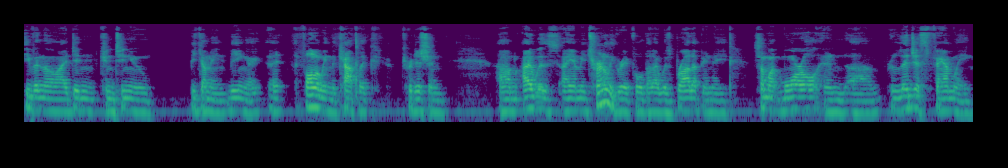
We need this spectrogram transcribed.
even though I didn't continue becoming, being a, a following the Catholic tradition um, I was, I am eternally grateful that I was brought up in a somewhat moral and uh, religious family.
